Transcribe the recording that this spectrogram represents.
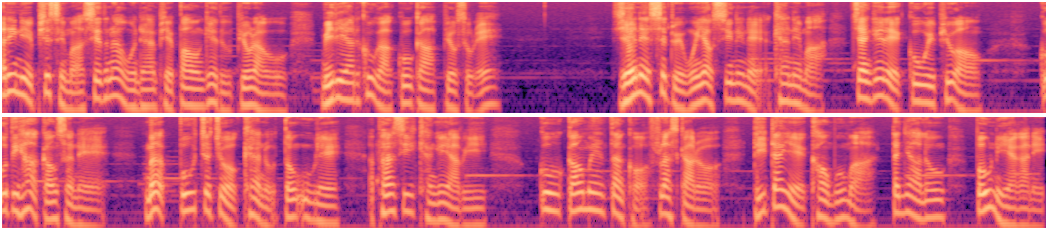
အဲ့ဒီနေ့ဖြစ်စဉ်မှာစေတနာဝန်ထမ်းအဖြစ်ပါဝင်ခဲ့သူပြောတာကိုမီဒီယာတစ်ခုကကိုးကားပြောဆိုတယ်။ရဲနဲ့စစ်တွေဝင်ရောက်စီးနှင်းတဲ့အခန်းထဲမှာကြံခဲ့တဲ့ကိုဝေဖြူအောင်ကိုတီဟကောင်းဆန်နဲ့မတ်ပူးကြော့ကြော့ခန့်တို့၃ဦးလဲအဖမ်းဆီးခံခဲ့ရပြီး ကိုကောင်းမင်းတန့်ခေါ် flash ကတော့ဒီတက်ရဲ့ခေါင်ဘူးမှာတညလုံးပုံးနေရကနေ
